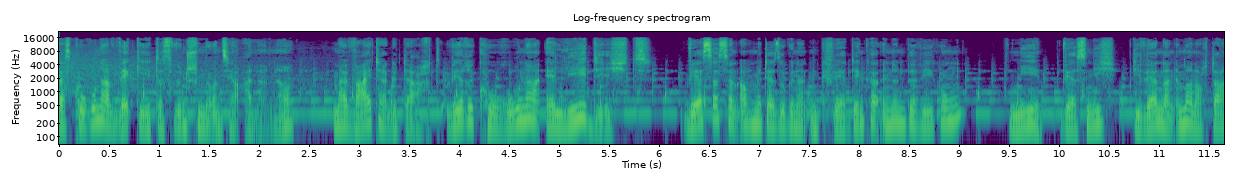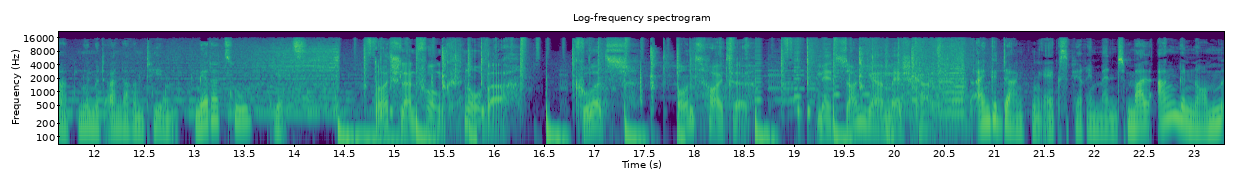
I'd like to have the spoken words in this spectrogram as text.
Dass Corona weggeht, das wünschen wir uns ja alle. Ne? Mal weitergedacht, wäre Corona erledigt, wäre es das dann auch mit der sogenannten Querdenkerinnenbewegung? Nee, wäre es nicht. Die wären dann immer noch da, nur mit anderen Themen. Mehr dazu jetzt. Deutschlandfunk Nova. Kurz und heute mit Sonja Meschkat. Ein Gedankenexperiment. Mal angenommen,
